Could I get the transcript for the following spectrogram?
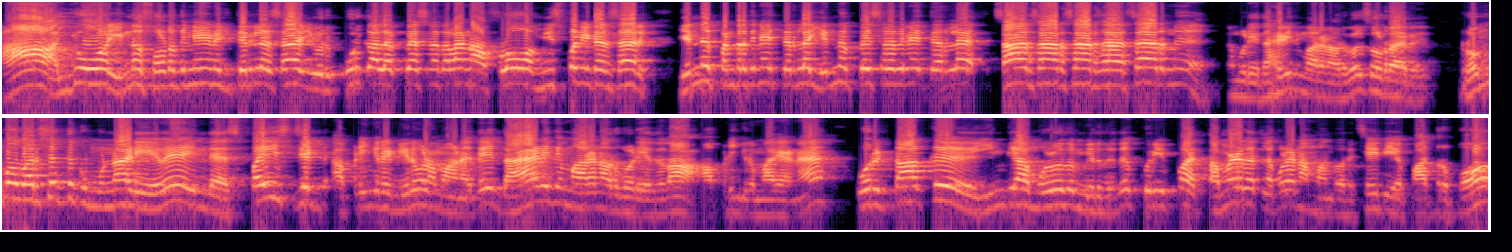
ஆஹ் ஐயோ என்ன சொல்றதுன்னே எனக்கு தெரியல சார் இவர் குறுக்கால பேசினதெல்லாம் நான் ஃப்ளோவை மிஸ் பண்ணிட்டேன் சார் என்ன பண்றதுனே தெரியல என்ன பேசுறதுனே தெரியல சார் சார் சார் சார் சார்னு நம்முடைய தஹித் மாறன் அவர்கள் சொல்றாரு ரொம்ப வருஷத்துக்கு முன்னாடியவே இந்த ஸ்பைஸ் ஜெட் அப்படிங்கிற நிறுவனமானது தயாநிதி மாறன் அவர்களுடையதுதான் அப்படிங்கிற மாதிரியான ஒரு டாக்கு இந்தியா முழுவதும் இருந்தது. குறிப்பா தமிழகத்துல கூட நம்ம அந்த ஒரு செய்தியை பார்த்திருப்போம்.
